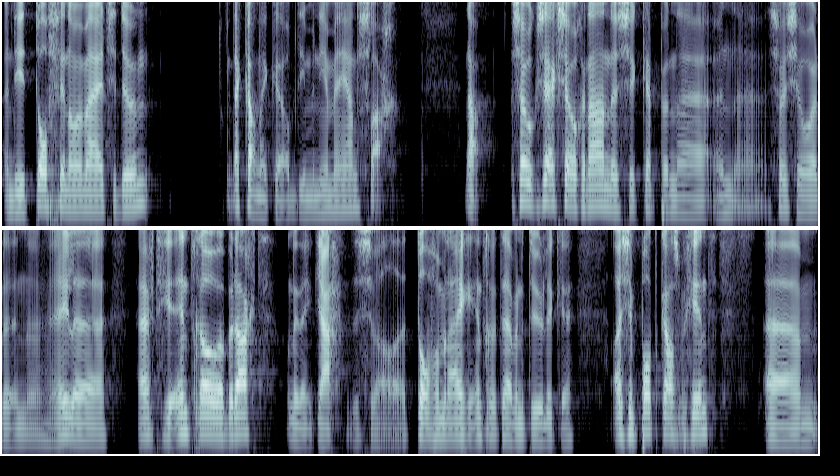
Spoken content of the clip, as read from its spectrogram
En die het tof vinden om met mij te doen daar kan ik eh, op die manier mee aan de slag. Nou, zo gezegd, zo gedaan. Dus ik heb een, eh, een eh, zoals je hoorde, een hele heftige intro bedacht. Want ik denk, ja, het is wel tof om een eigen intro te hebben natuurlijk. als je een podcast begint. Um,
